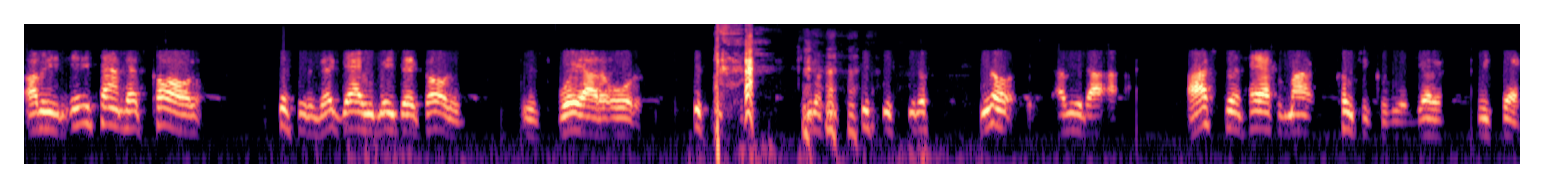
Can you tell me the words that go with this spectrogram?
I mean, anytime that's called, that guy who made that call is, is way out of order. you know, you know, you know. I mean, I I spent half of my coaching career together three seconds.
